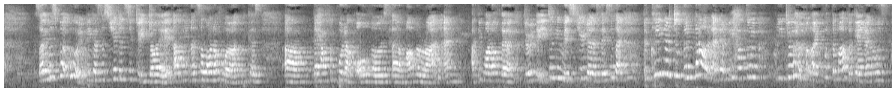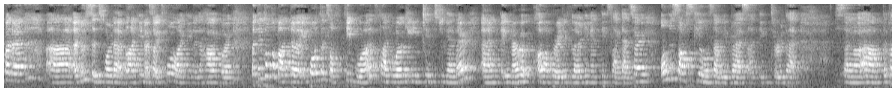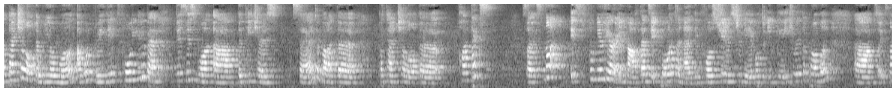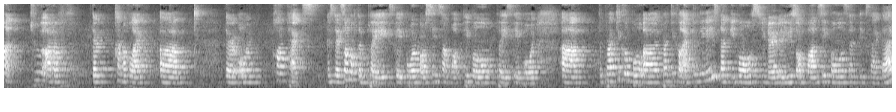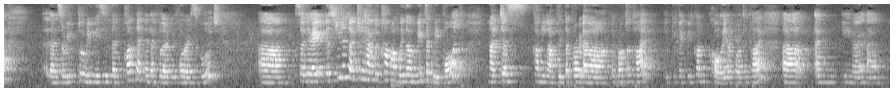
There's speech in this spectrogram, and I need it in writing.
So it was quite good because the students seem to enjoy it. I mean, it's a lot of work because um, they have to put up all those uh, marble run and I think one of the, during the interview with students, they said like, the cleaner took them down and then we have to redo, like put them up again and it was quite a, uh, a nuisance for them, like, you know, so it's more like, you know, the hard work. But they talk about the importance of teamwork, like working in teams together and, you know, cooperative learning and things like that. So all the soft skills that we address, I think, through that. So um, the potential of the real world, I won't read it for you, but this is what uh, the teachers said about the potential of the context. So it's not, it's familiar enough, that's important I think for students to be able to engage with the problem. Um, so it's not too out of their kind of like um, their own context because then some of them play skateboard or seen some people play skateboard. Um, the practical uh, practical activities that involves you know the use of bouncing balls and things like that. That's re to revisit the content that I've learned before is school. Um, so they, the students actually have to come up with a written report, not just coming up with the, pro, uh, the prototype. You can, we can call it a prototype. Uh, and, you know, um,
